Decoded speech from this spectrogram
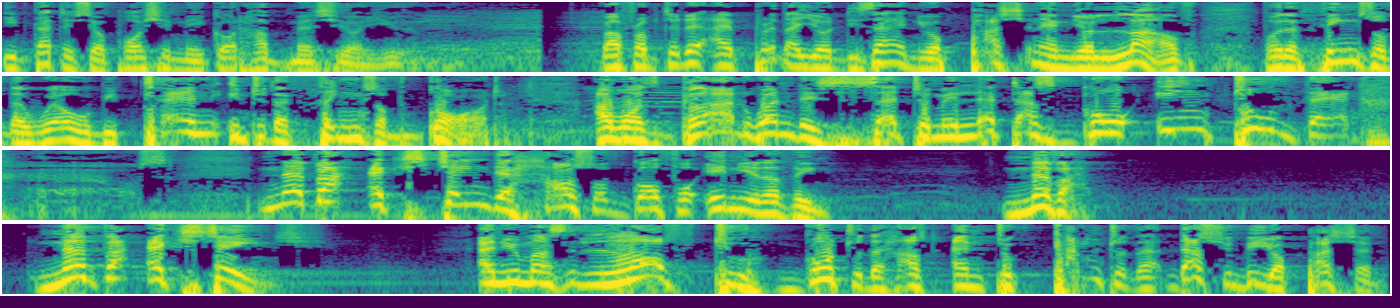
If that is your portion, may God have mercy on you. But from today, I pray that your desire and your passion and your love for the things of the world will be turned into the things of God. I was glad when they said to me, Let us go into the house. Never exchange the house of God for any other thing. Never. Never exchange. And you must love to go to the house and to come to that. That should be your passion.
